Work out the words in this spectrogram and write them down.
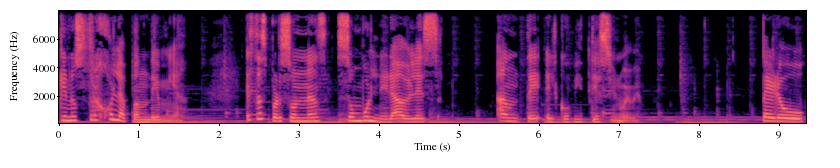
que nos trajo la pandemia. Estas personas son vulnerables ante el COVID-19. Pero,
